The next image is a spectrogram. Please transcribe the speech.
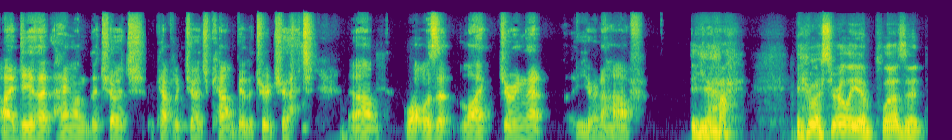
idea that hang on, the church, Catholic Church can't be the true church. Um, what was it like during that year and a half? Yeah, it was really unpleasant.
